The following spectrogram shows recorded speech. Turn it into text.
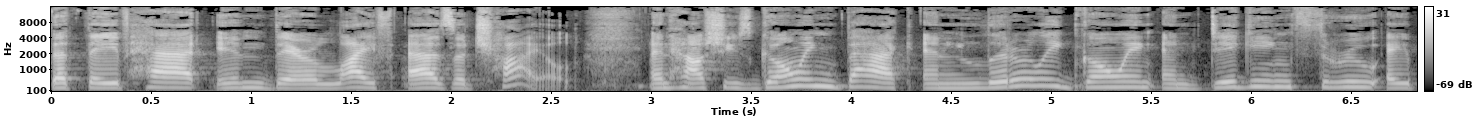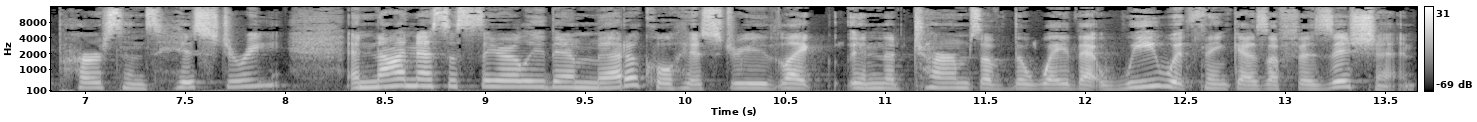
that they've had in their life as a child. And how she's going back and literally going and digging through a person's history and not necessarily their medical history, like in the terms of the way that we would think as a physician.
